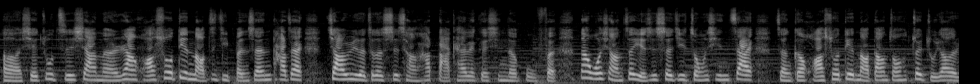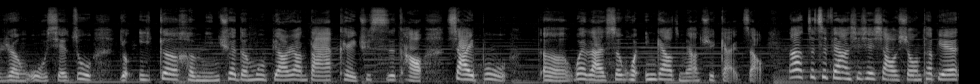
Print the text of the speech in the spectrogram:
呃协助之下呢，让华硕电脑自己本身它在教育的这个市场，它打开了一个新的部分。那我想这也是设计中心在整个华硕电脑当中最主要的任务，协助有一个很明确的目标，让大家可以去思考下一步。呃，未来生活应该要怎么样去改造？那这次非常谢谢小熊特别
